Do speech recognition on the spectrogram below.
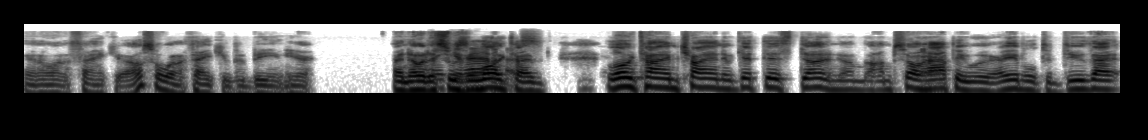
And I want to thank you. I also want to thank you for being here. I know this thank was a long time, long time trying to get this done. I'm, I'm so yeah. happy we were able to do that.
